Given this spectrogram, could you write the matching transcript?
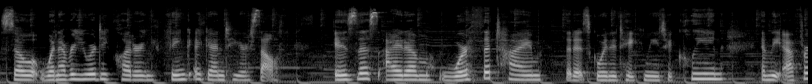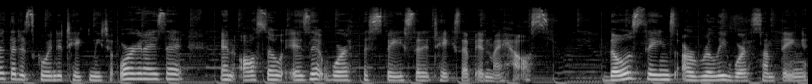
So, whenever you are decluttering, think again to yourself is this item worth the time that it's going to take me to clean and the effort that it's going to take me to organize it? And also, is it worth the space that it takes up in my house? Those things are really worth something,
